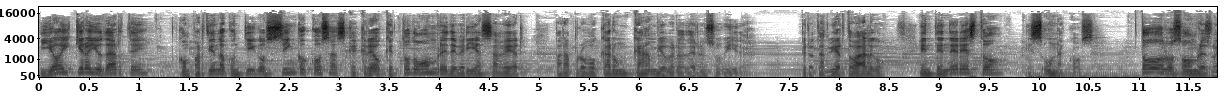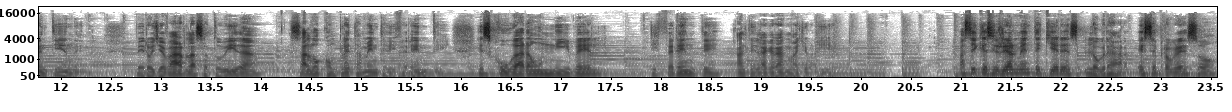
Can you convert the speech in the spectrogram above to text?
Y hoy quiero ayudarte compartiendo contigo cinco cosas que creo que todo hombre debería saber para provocar un cambio verdadero en su vida. Pero te advierto algo, entender esto es una cosa. Todos los hombres lo entienden, pero llevarlas a tu vida es algo completamente diferente. Es jugar a un nivel diferente al de la gran mayoría. Así que si realmente quieres lograr ese progreso,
